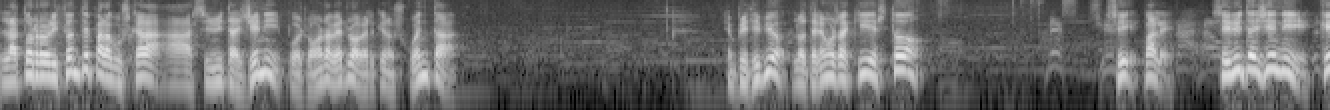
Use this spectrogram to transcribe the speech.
la torre Horizonte para buscar a, la señorita Jenny. Pues vamos a verlo, a ver qué nos cuenta. En principio, lo tenemos aquí, esto. Sí, vale. Señorita Jenny, ¿qué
